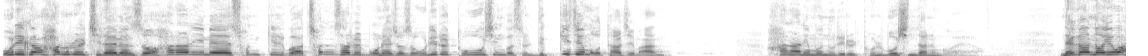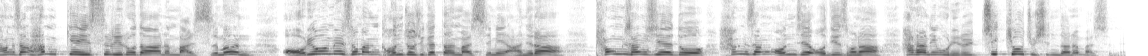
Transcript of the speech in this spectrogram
우리가 하루를 지내면서 하나님의 손길과 천사를 보내셔서 우리를 도우신 것을 느끼지 못하지만 하나님은 우리를 돌보신다는 거예요. 내가 너희와 항상 함께 있으리로다 하는 말씀은 어려움에서만 건져주겠다는 말씀이 아니라 평상시에도 항상 언제 어디서나 하나님 우리를 지켜주신다는 말씀이에요.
